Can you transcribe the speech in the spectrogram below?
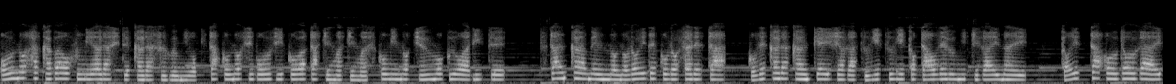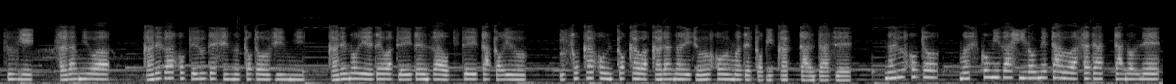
王の墓場を踏み荒らしてからすぐに起きたこの死亡事故はたちまちマスコミの注目を浴びて、ツタンカーメンの呪いで殺された、これから関係者が次々と倒れるに違いない、といった報道が相次ぎ、さらには、彼がホテルで死ぬと同時に、彼の家では停電が起きていたという、嘘か本当かわからない情報まで飛び交ったんだぜ。なるほど、マスコミが広めた噂だったのね。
